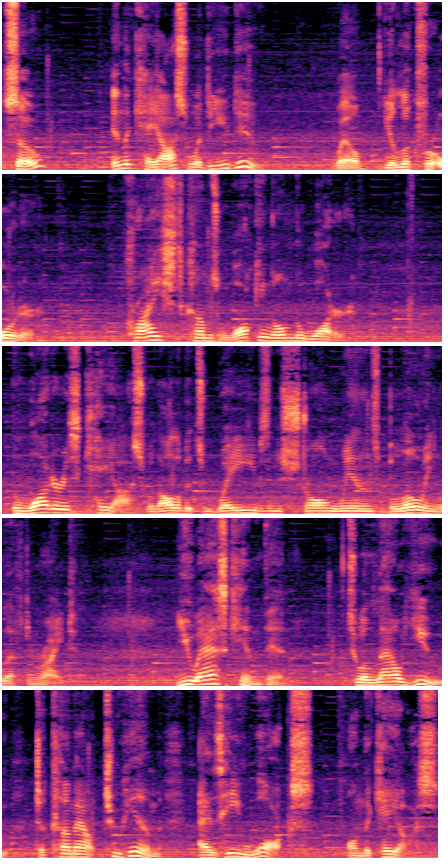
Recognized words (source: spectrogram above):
So, in the chaos, what do you do? Well, you look for order. Christ comes walking on the water. The water is chaos with all of its waves and strong winds blowing left and right. You ask Him then to allow you to come out to Him as He walks on the chaos.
